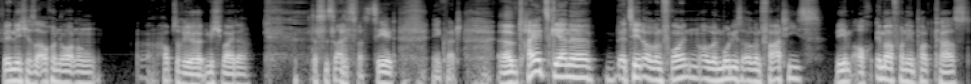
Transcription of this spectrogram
Wenn nicht, ist auch in Ordnung. Hauptsache, ihr hört mich weiter. Das ist alles, was zählt. Nee, Quatsch. Äh, teilt's gerne, erzählt euren Freunden, euren Modis, euren Fatis, wem auch immer von dem Podcast.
